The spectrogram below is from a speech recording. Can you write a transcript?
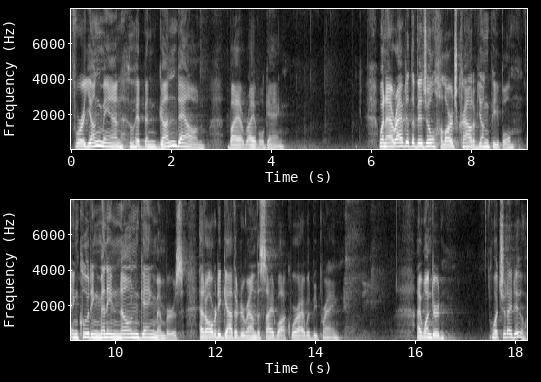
for a young man who had been gunned down by a rival gang. When I arrived at the vigil, a large crowd of young people, including many known gang members, had already gathered around the sidewalk where I would be praying. I wondered, what should I do?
